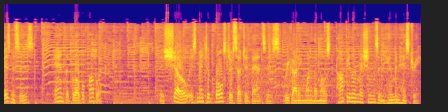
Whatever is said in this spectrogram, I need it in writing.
businesses, and the global public. This show is meant to bolster such advances regarding one of the most popular missions in human history.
